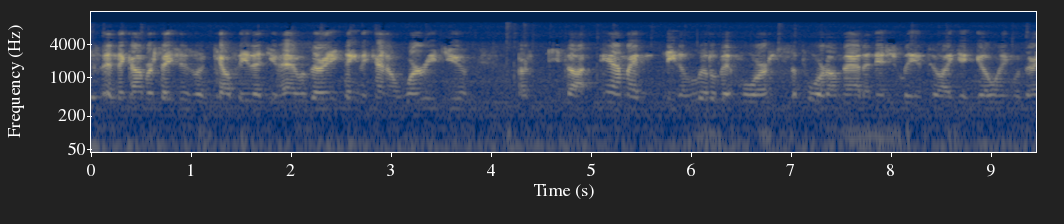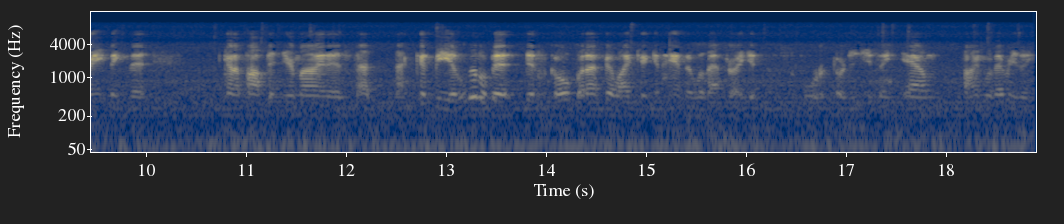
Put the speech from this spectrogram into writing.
Just in the conversations with Kelsey that you had, was there anything that kind of worried you, or you thought, yeah, I might need a little bit more support on that initially until I get going? Was there anything that kind of popped in your mind as that that could be a little bit difficult, but I feel like I can handle it after I get some support? Or did you think, yeah, I'm fine with everything?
